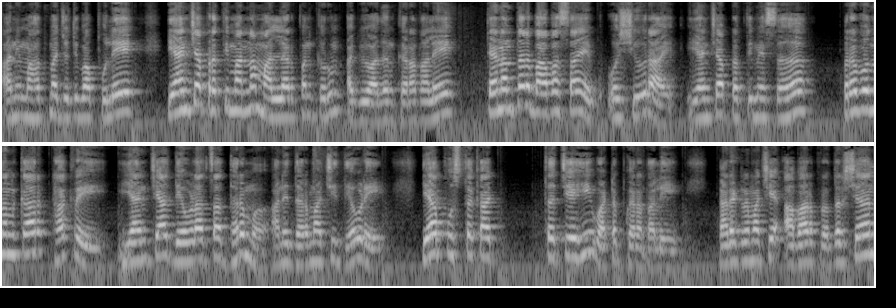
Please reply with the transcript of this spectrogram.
आणि महात्मा ज्योतिबा फुले यांच्या प्रतिमांना माल्यार्पण करून अभिवादन करण्यात आले. त्यानंतर बाबासाहेब व शिवराय यांच्या प्रतिमेसह प्रबोधनकार ठाकरे यांच्या देवळाचा धर्म आणि धर्माची देवळे या पुस्तकाचेही वाटप करण्यात आले. कार्यक्रमाचे आभार प्रदर्शन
